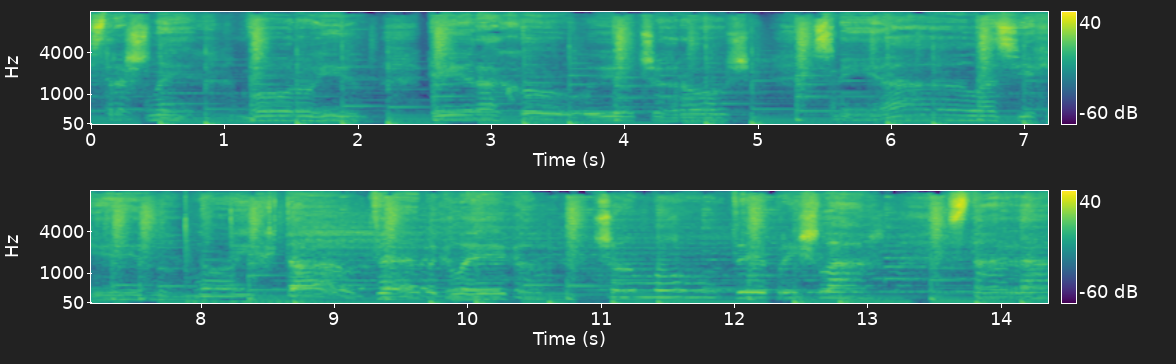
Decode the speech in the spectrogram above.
страшних ворогів і рахуючи гроші, сміялась їхідно. Ну і хто тебе кликав? Чому ти прийшла? Стара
